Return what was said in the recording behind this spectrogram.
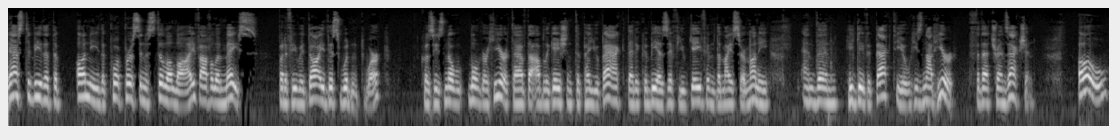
has to be that the ani, the poor person, is still alive, aval mace. But if he would die, this wouldn't work because he's no longer here to have the obligation to pay you back. That it could be as if you gave him the meiser money and then he gave it back to you. He's not here for that transaction. Oh,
